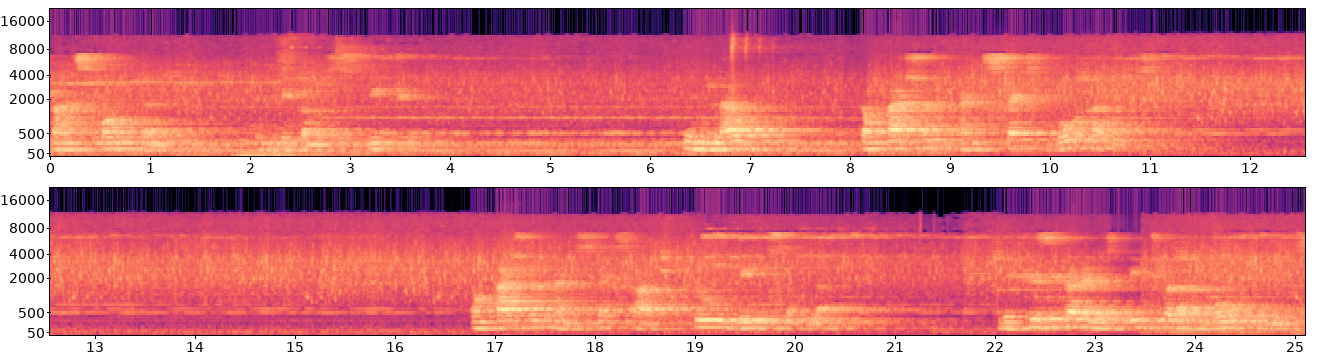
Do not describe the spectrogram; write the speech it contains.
transformed and it becomes spiritual. In love, compassion and sex both are mixed. Compassion and sex are two wings of love. The physical and the spiritual are both wings.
